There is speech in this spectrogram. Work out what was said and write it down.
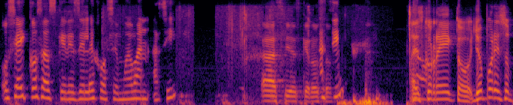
o si hay cosas que desde lejos se muevan así. Ah, sí, asqueroso. Es correcto. Yo por eso,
